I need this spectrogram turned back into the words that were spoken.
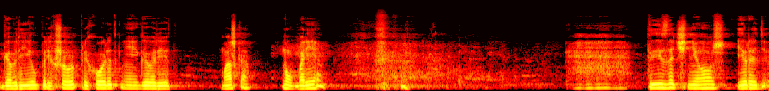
Гавриил пришел, приходит к ней и говорит, Машка, ну, Мария, ты зачнешь и ради...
